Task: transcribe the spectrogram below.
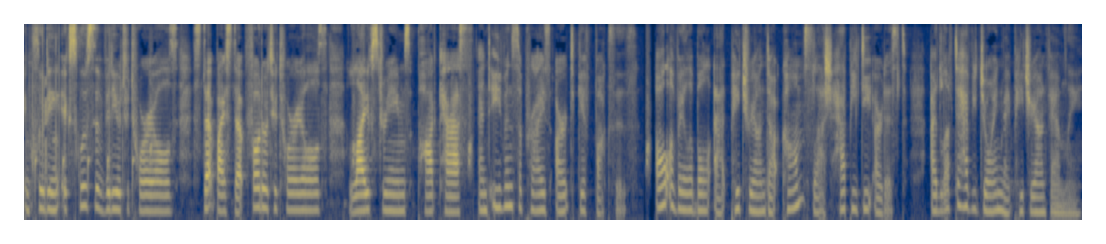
including exclusive video tutorials, step by step photo tutorials, live streams, podcasts, and even surprise art gift boxes. All available at patreon.com slash happydartist. I'd love to have you join my Patreon family.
